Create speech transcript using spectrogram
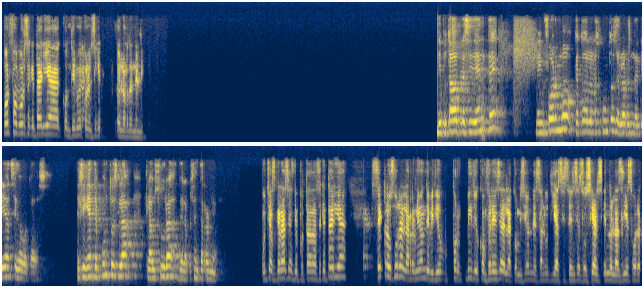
Por favor, secretaria, continúe con el siguiente punto del orden del día. Diputado presidente, le informo que todos los puntos del orden del día han sido votados. El siguiente punto es la clausura de la presente reunión. Muchas gracias, diputada secretaria. Se clausura la reunión de video por videoconferencia de la Comisión de Salud y Asistencia Social, siendo las 10 horas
